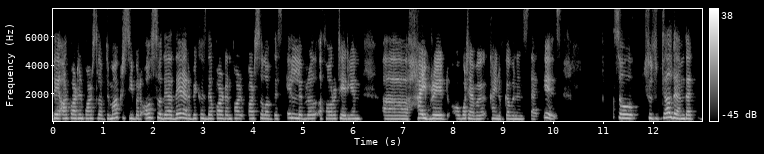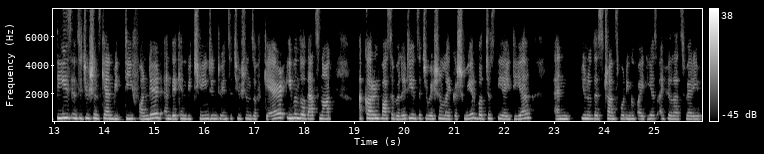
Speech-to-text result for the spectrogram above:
they are part and parcel of democracy, but also they're there because they're part and part parcel of this illiberal, authoritarian, uh, hybrid, or whatever kind of governance that is. So, so to tell them that these institutions can be defunded and they can be changed into institutions of care, even though that's not a current possibility in situation like Kashmir, but just the idea and you know this transporting of ideas, I feel that's very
